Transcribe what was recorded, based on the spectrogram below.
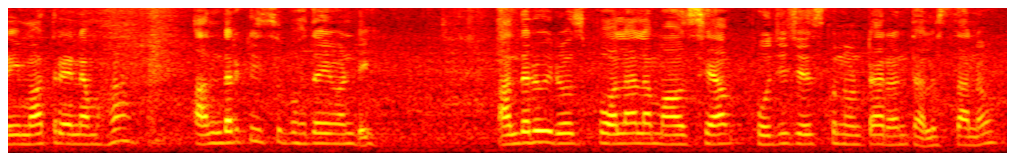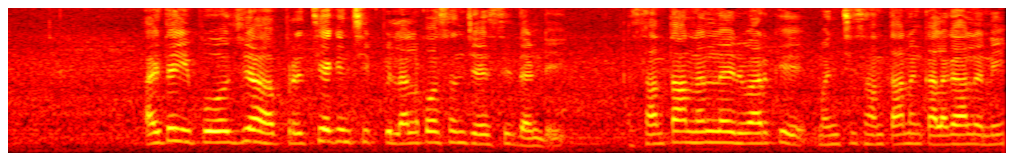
శ్రీమాత్రే నమ. అందరికీ శుభోదయం అండి. అందరూ ఈరోజు పోలాల అమావాస్య పూజ చేసుకుని ఉంటారని తలుస్తాను. అయితే ఈ పూజ ప్రత్యేకించి పిల్లల కోసం చేసిద్దండి. సంతానం లేని వారికి మంచి సంతానం కలగాలని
